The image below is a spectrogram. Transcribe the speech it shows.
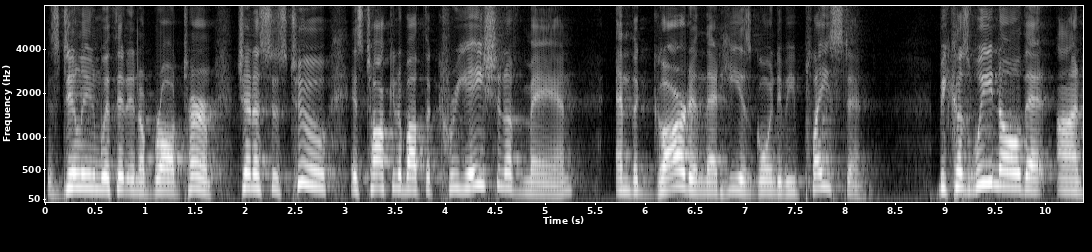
It's dealing with it in a broad term. Genesis 2 is talking about the creation of man and the garden that he is going to be placed in. Because we know that on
